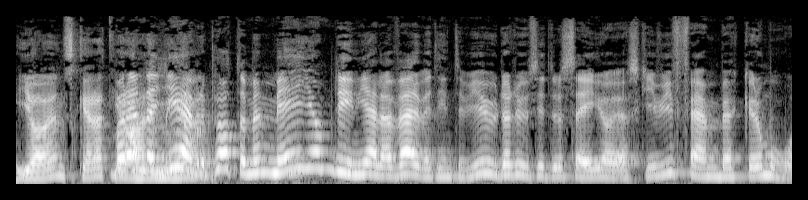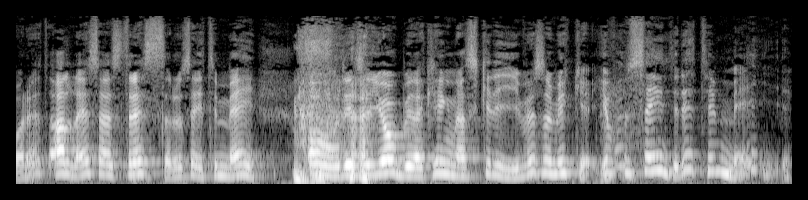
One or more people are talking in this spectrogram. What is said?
Jag önskar att jag Varenda hade mer... jävel pratar med mig om din jävla Värvet-intervju där du sitter och säger ja, jag skriver ju fem böcker om året. Alla är så här stressade och säger till mig Åh, det är så jobbigt att kvinnorna skriver så mycket. Jag säg inte det till mig.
